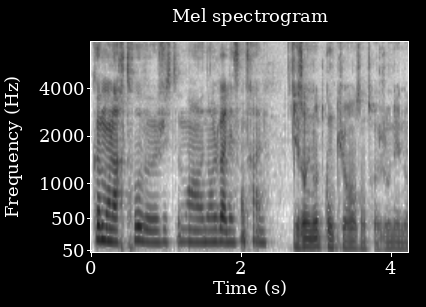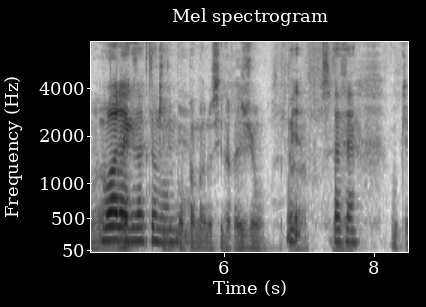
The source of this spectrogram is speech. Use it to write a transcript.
comme on la retrouve euh, justement dans le Valais central. Ils ont une autre concurrence entre jaune et noir. voilà, mais exactement. Qui dépend mais- pas mal aussi des régions. C'est Oui, pas Tout à fait. Ok.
